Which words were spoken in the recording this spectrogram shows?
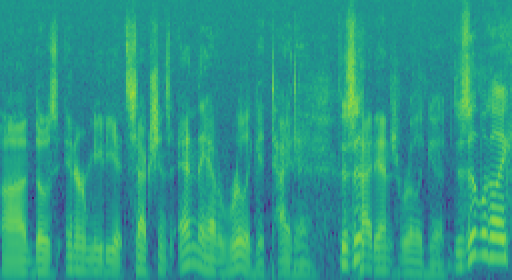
Uh, those intermediate sections, and they have a really good tight end. Does it- tight end's really good. Does it look like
